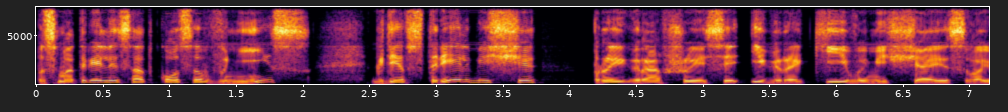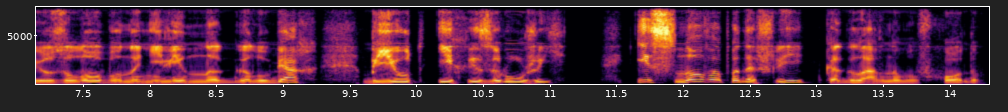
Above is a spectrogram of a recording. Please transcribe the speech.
посмотрели с откоса вниз, где в стрельбище проигравшиеся игроки, вымещая свою злобу на невинных голубях, бьют их из ружей, и снова подошли к главному входу.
